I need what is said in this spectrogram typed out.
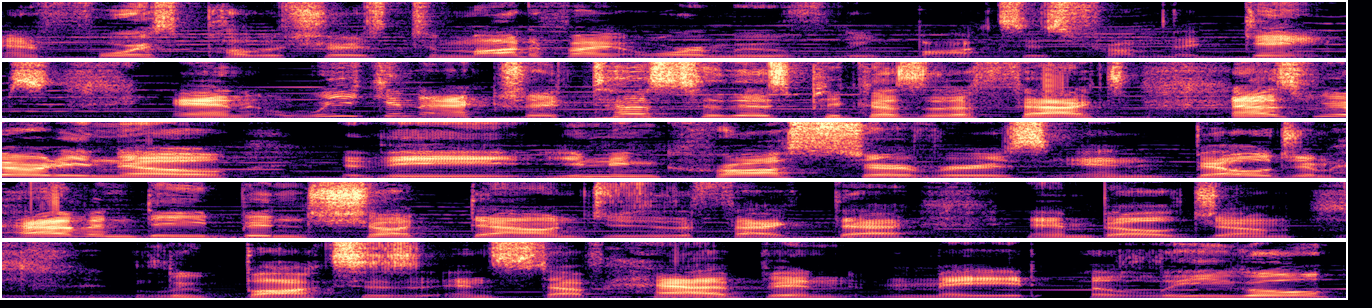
and forced publishers to modify or remove loot boxes from their games. And we can actually attest to this because of the fact, as we already know, the Union Cross servers in Belgium have indeed been shut down due to the fact that in Belgium, loot boxes and stuff have been made illegal.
